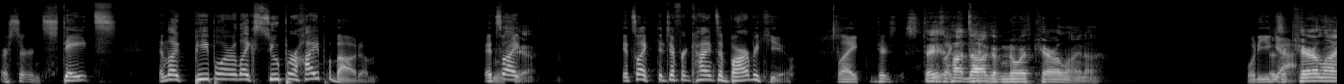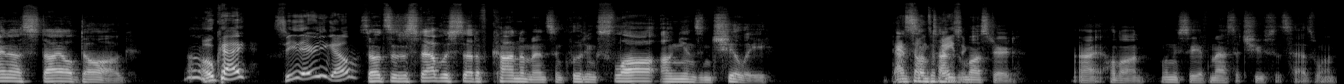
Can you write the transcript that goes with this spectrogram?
or certain states. And like people are like super hype about them. It's like it. it's like the different kinds of barbecue. Like there's, State there's like hot ten- dog of North Carolina. what do you There's got? a Carolina style dog. Oh. okay. See, there you go. So it's an established set of condiments, including slaw, onions, and chili, That and sometimes amazing. mustard. All right, hold on. Let me see if Massachusetts has one.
